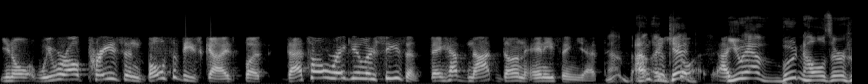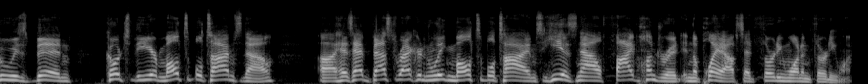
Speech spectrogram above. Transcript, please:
You know, we were all praising both of these guys, but that's all regular season. They have not done anything yet. I'm Again, so- I- you have Budenholzer, who has been coach of the year multiple times now, uh, has had best record in the league multiple times. He is now 500 in the playoffs at 31 and 31.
